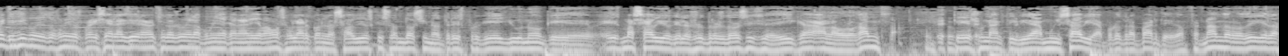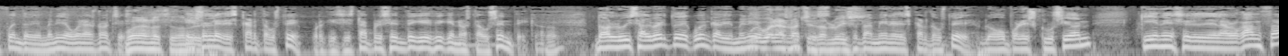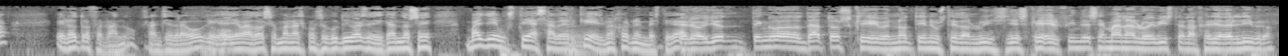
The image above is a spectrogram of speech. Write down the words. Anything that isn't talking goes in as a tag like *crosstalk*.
25 minutos, amigos, para que sean las 10 de la noche, las 9 de la Comunidad Canaria. Vamos a hablar con los sabios, que son dos y no tres, porque hay uno que es más sabio que los otros dos y se dedica a la holganza, *laughs* que es una actividad muy sabia, por otra parte. Don Fernando Rodríguez La Fuente, bienvenido, buenas noches. Buenas noches, don Eso Luis. le descarta a usted, porque si está presente quiere decir que no está ausente. Claro. Don Luis Alberto de Cuenca, bienvenido. Muy buenas noches, don Luis. Eso también le descarta a usted. Luego, por exclusión, ¿quién es el de la holganza? El otro Fernando Sánchez Dragó, que ya lleva dos semanas consecutivas dedicándose. Vaya usted a saber qué, es mejor no investigar. Pero yo tengo datos que no tiene usted, don Luis, y es que el fin de semana lo he visto en la Feria del Libro,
